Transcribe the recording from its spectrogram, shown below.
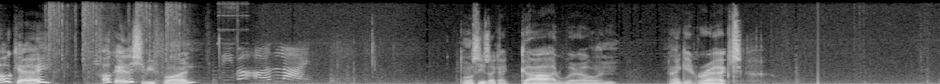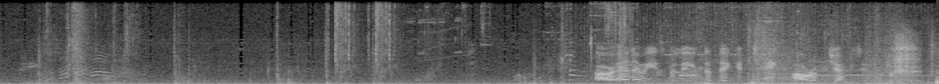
Okay. Okay, this should be fun. Unless he's like a god Widow and I get wrecked. Our enemies believe that they can take our objective. For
